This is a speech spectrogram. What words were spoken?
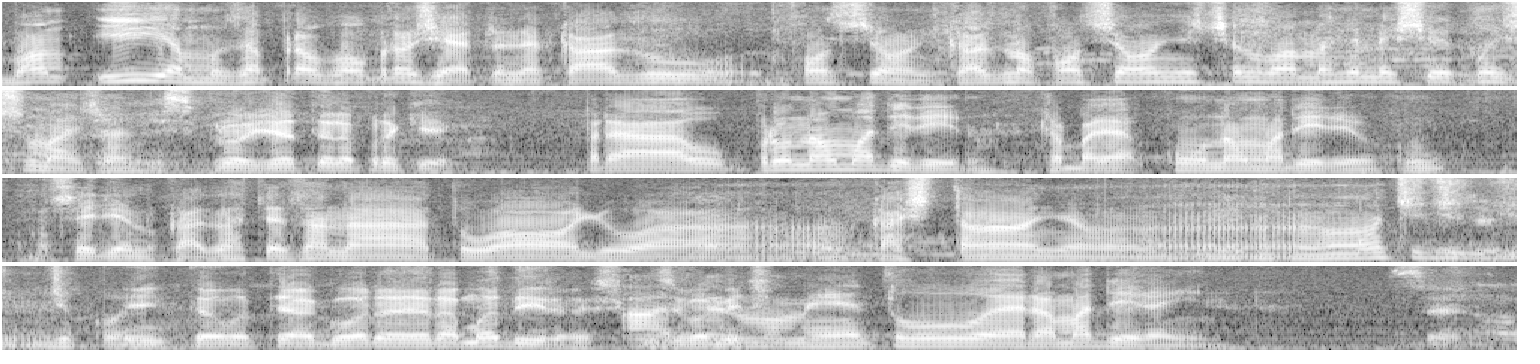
vamos, íamos aprovar o projeto, né? Caso funcione. Caso não funcione, a gente não vai mais nem mexer com isso mais. Né? Esse projeto era para quê? Para o não madeireiro, trabalhar com o não madeireiro. Com, seria no caso artesanato, óleo, a castanha, um, um monte de, de, coisa. Então até agora era madeira, exclusivamente? Até no momento era madeira ainda. Certo.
